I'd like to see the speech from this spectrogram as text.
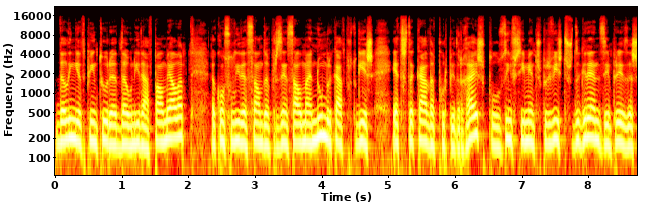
da linha de pintura da unidade Palmela. A consolidação da presença alemã no mercado português é destacada por Pedro Reis, pelos investimentos previstos de grandes empresas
